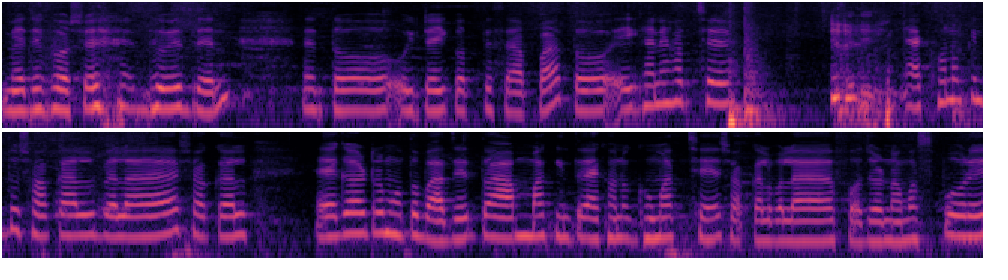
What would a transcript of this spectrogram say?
মেজে ঘষে ধুয়ে দেন। তো ওইটাই করতেছে আপা। তো এইখানে হচ্ছে এখনও কিন্তু সকালবেলা, সকাল এগারোটার মতো বাজে। তো আম্মা কিন্তু এখনও ঘুমাচ্ছে। সকালবেলা ফজর নামাজ পড়ে।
